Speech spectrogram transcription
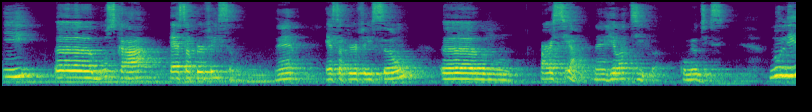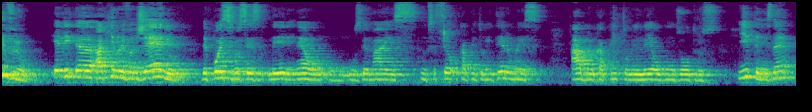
e uh, buscar essa perfeição, né? Essa perfeição um, parcial, né? relativa, como eu disse. No livro, ele, uh, aqui no Evangelho, depois se vocês lerem né, o, os demais, não sei se é o capítulo inteiro, mas abre o capítulo e lê alguns outros itens, né?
